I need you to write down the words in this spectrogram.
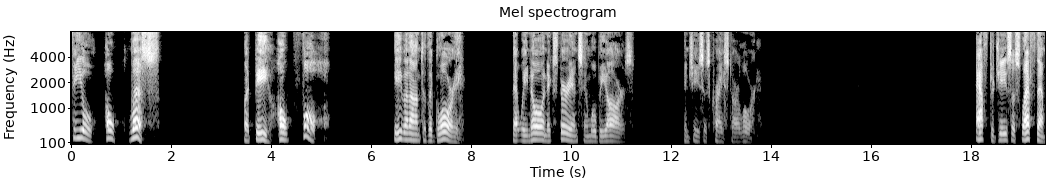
feel hopeless, but be hopeful, even unto the glory that we know and experience and will be ours in Jesus Christ our Lord. After Jesus left them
